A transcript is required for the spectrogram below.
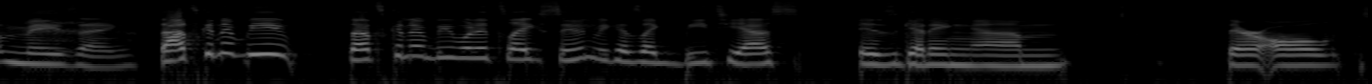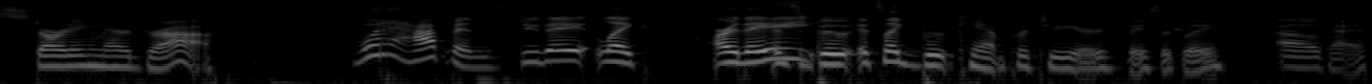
Amazing. That's going to be, that's to be what it's like soon because like BTS is getting, um, they're all starting their draft. What happens? Do they like? Are they? It's boot. It's like boot camp for two years, basically. oh, okay.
